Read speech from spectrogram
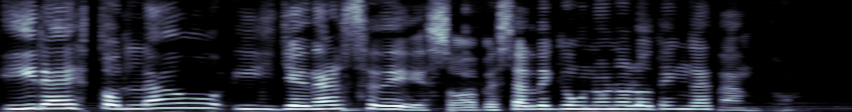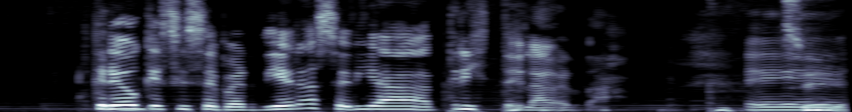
ir a estos lados y llenarse de eso, a pesar de que uno no lo tenga tanto. Creo que si se perdiera sería triste, la verdad. Eh,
